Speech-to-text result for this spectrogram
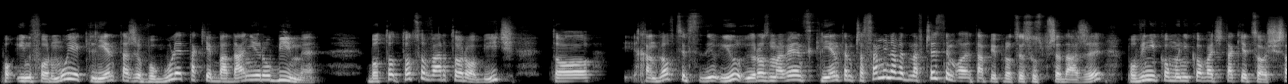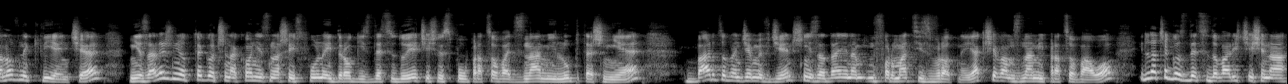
poinformuje klienta, że w ogóle takie badanie robimy. Bo to, to co warto robić, to handlowcy, rozmawiając z klientem, czasami nawet na wczesnym etapie procesu sprzedaży, powinni komunikować takie coś. Szanowny kliencie, niezależnie od tego, czy na koniec naszej wspólnej drogi zdecydujecie się współpracować z nami lub też nie, bardzo będziemy wdzięczni za danie nam informacji zwrotnej, jak się Wam z nami pracowało i dlaczego zdecydowaliście się na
